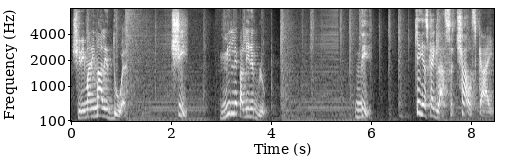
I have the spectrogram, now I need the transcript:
Ci rimani male 2. C. Mille palline blu. D. Chiedi a Sky Glass, ciao Sky,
